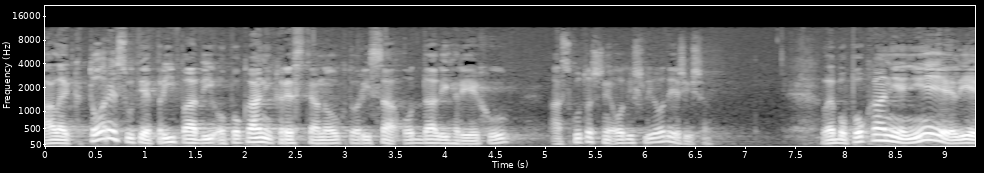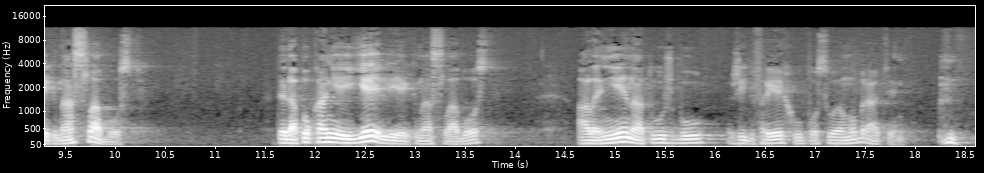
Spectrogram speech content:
Ale ktoré sú tie prípady o pokáni kresťanov, ktorí sa oddali hriechu a skutočne odišli od Ježiša? Lebo pokánie nie je liek na slabosť. Teda pokánie je liek na slabosť, ale nie na túžbu žiť v riechu po svojom obrátení.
